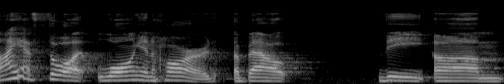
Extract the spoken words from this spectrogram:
I have thought long and hard about the um,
